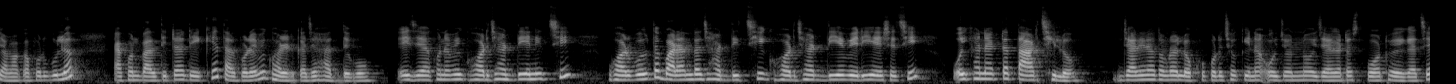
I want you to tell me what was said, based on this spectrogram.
জামা কাপড়গুলো এখন বালতিটা রেখে তারপরে আমি ঘরের কাজে হাত দেবো। এই যে এখন আমি ঘর ঝাঁট দিয়ে নিচ্ছি। ঘর বলতে বারান্দা ঝাঁট দিচ্ছি, ঘর ঝাঁট দিয়ে বেরিয়ে এসেছি। ওইখানে একটা তার ছিল। জানি না তোমরা লক্ষ্য করেছ কিনা, ওই জন্য ওই জায়গাটা স্পট হয়ে গেছে।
